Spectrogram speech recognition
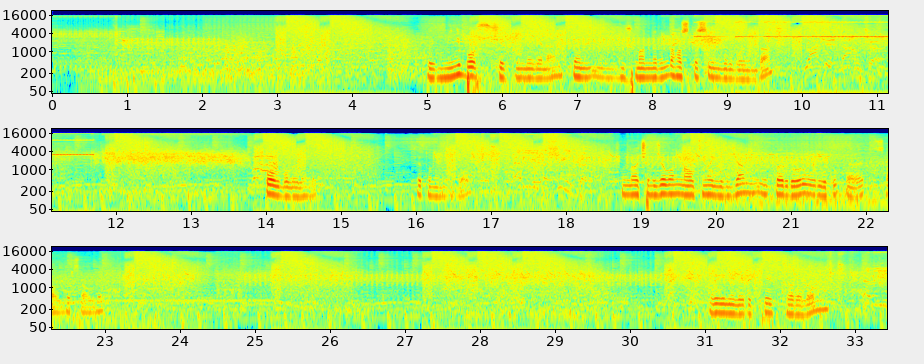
Böyle mini boss şeklinde gelen düşmanların da hastasıyımdır bu oyunda. Bol bol öyle. Jetonumuz gun. Şimdi açılacak onun altına gireceğim. Yukarı doğru vuruyorduk. Evet. Saldır saldır. Reyneleri kurtaralım.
